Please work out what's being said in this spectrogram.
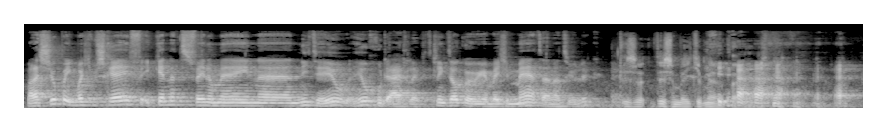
Maar shopping, wat je beschreef, ik ken het fenomeen uh, niet heel, heel goed eigenlijk. Het klinkt ook weer een beetje meta natuurlijk. Het is, het is een beetje meta.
